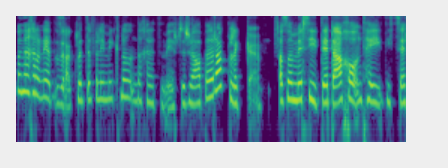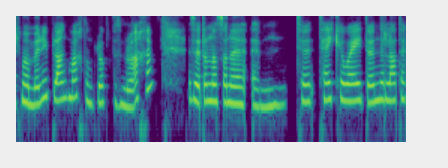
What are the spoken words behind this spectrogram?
Und dann habe ich das Raclette mitgenommen und dann hat es am ersten Abend Raclette gegeben. Also wir sind dort angekommen und haben zuerst mal einen Menüplan gemacht und geschaut, was wir machen. Es hat dann noch so einen ähm, Takeaway-Dönerladen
